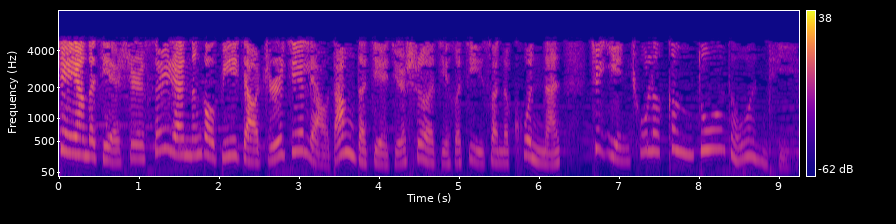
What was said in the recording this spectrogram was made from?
这样的解释虽然能够比较直截了当的解决设计和计算的困难，却引出了更多的问题。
